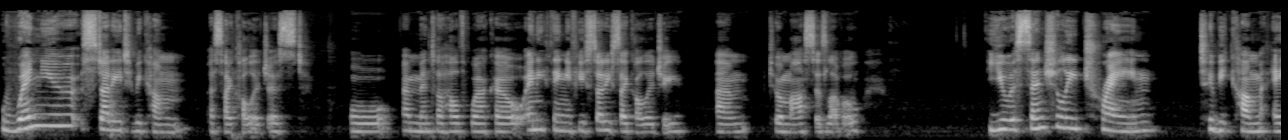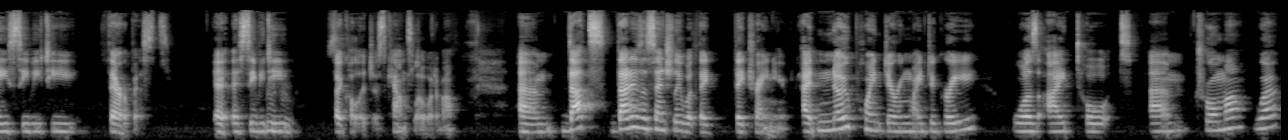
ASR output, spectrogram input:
When you study to become a psychologist or a mental health worker or anything, if you study psychology um, to a master's level, you essentially train to become a CBT therapist, a, a CBT mm-hmm. psychologist, counselor, whatever. Um, that's that is essentially what they they train you. At no point during my degree was I taught um, trauma work.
